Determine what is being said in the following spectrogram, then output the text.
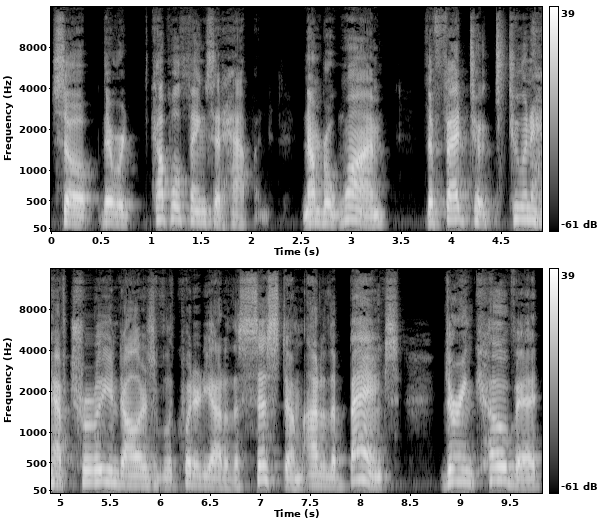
So there were a couple things that happened. Number one, the Fed took two and a half trillion dollars of liquidity out of the system, out of the banks during COVID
